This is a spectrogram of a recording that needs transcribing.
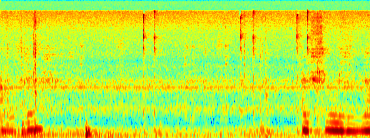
Okay. Actually, no.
